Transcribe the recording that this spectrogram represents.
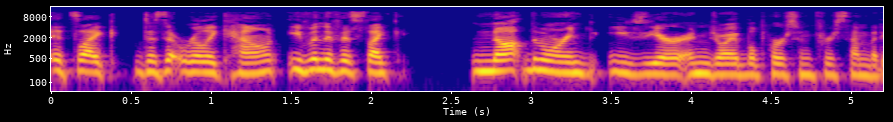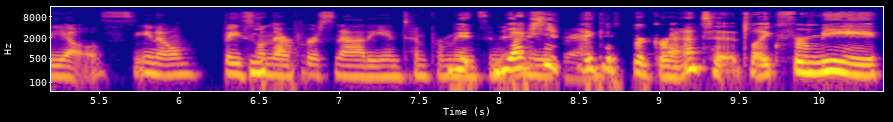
it's like, does it really count? Even if it's like not the more easier, enjoyable person for somebody else, you know, based on their personality and temperaments. You, and you actually take it for granted. Like for me,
